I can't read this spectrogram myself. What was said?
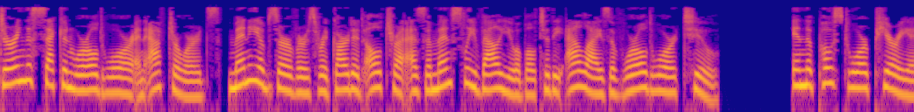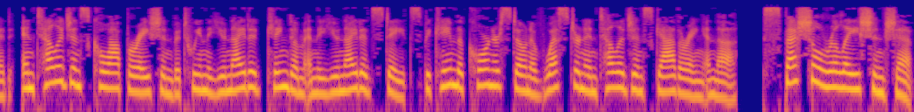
During the Second World War and afterwards, many observers regarded Ultra as immensely valuable to the Allies of World War II. In the post-war period, intelligence cooperation between the United Kingdom and the United States became the cornerstone of Western intelligence gathering and the «special relationship»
